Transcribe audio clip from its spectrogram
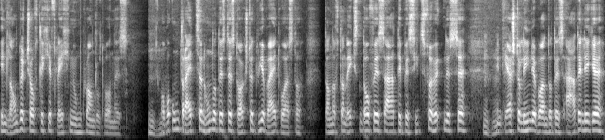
in landwirtschaftliche Flächen umgewandelt worden ist. Mhm. Aber um 1300 ist das dargestellt, wie weit war es da? Dann auf der nächsten Tafel ist auch die Besitzverhältnisse. Mhm. In erster Linie waren da das adelige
